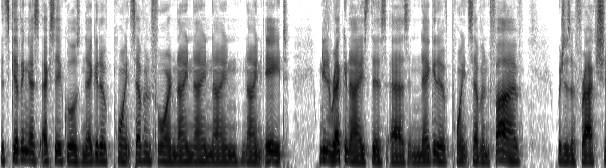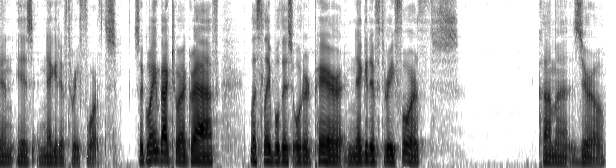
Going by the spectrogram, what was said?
it's giving us x equals negative 0.7499998. We need to recognize this as negative 0.75, which is a fraction, is negative 3 fourths. So going back to our graph, let's label this ordered pair negative 3 fourths, comma 0.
